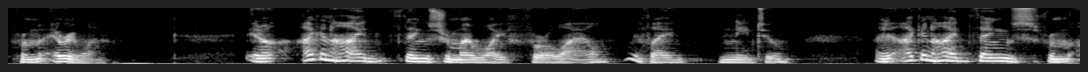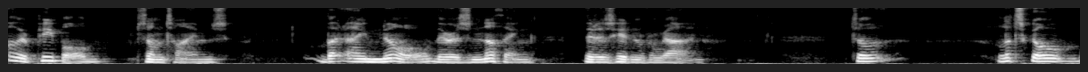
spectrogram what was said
from everyone? You know, I can hide things from my wife for a while if I need to. I can hide things from other people sometimes, but I know there is nothing that is hidden from God. So let's go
